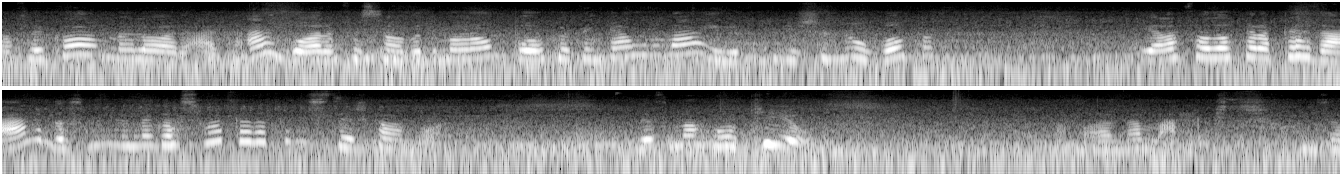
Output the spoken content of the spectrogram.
Eu falei, qual é o melhor horário? Agora, assim, ó, vou demorar um pouco, eu tenho que arrumar ainda, porque vestir minha roupa. E ela falou que era perto da Adas, o negócio lá perto da Penesteja que ela mora. Mesma rua que eu. Ela mora na Market, mas é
